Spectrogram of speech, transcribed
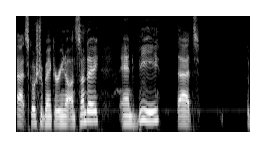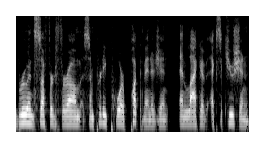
at Scotiabank Arena on Sunday, and B, that the Bruins suffered from some pretty poor puck management and lack of execution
